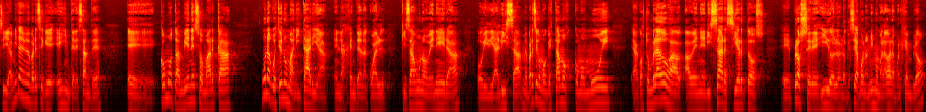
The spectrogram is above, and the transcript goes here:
Sí, a mí también me parece que es interesante eh, cómo también eso marca una cuestión humanitaria en la gente a la cual quizás uno venera o idealiza. Me parece como que estamos como muy acostumbrados a, venerizar ciertos eh, próceres, ídolos, lo que sea, bueno, el mismo Maradona, por ejemplo,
